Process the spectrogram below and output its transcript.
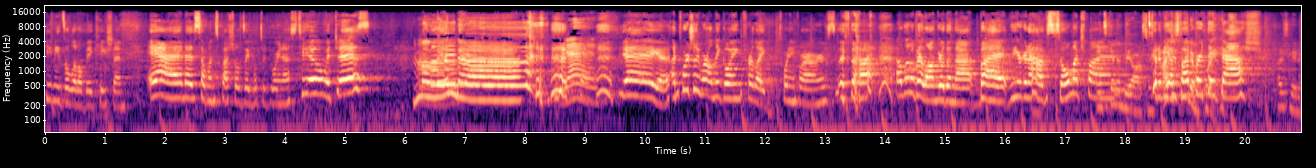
He needs a little vacation, and as someone special is able to join us too, which is Melinda. Yes. Yay! Unfortunately, we're only going for like 24 hours, if that, a little bit longer than that. But we are gonna have so much fun. It's gonna be awesome. It's gonna be I a fun a birthday break. bash. I just need a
